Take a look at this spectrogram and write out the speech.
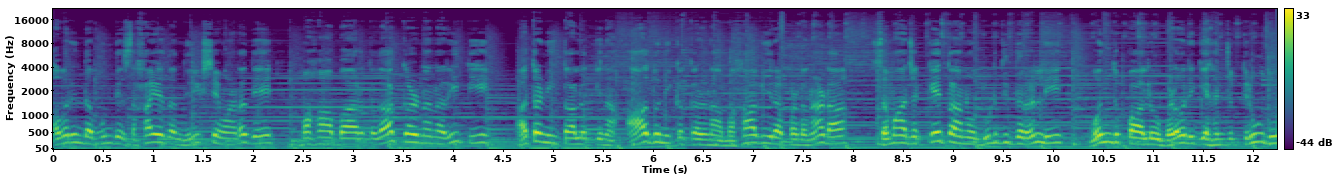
ಅವರಿಂದ ಮುಂದೆ ಸಹಾಯದ ನಿರೀಕ್ಷೆ ಮಾಡದೆ ಮಹಾಭಾರತದ ಕರ್ಣನ ರೀತಿ ಅಥಣಿ ತಾಲೂಕಿನ ಆಧುನಿಕ ಕರ್ಣ ಮಹಾವೀರ ಪಡನಾಡ ಸಮಾಜಕ್ಕೆ ತಾನು ದುಡಿದಿದ್ದರಲ್ಲಿ ಒಂದು ಪಾಲು ಬಡವರಿಗೆ ಹಂಚುತ್ತಿರುವುದು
